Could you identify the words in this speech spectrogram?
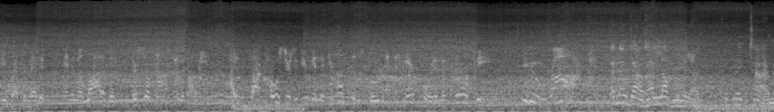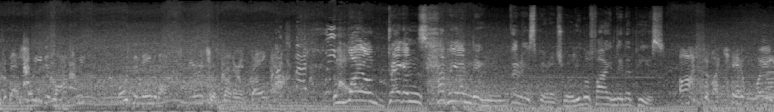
be recommended, and in a lot of them, they're still talking about you. I even saw posters of you in the customs booth at the airport in the Philippines. You rock! And no doubt, I love Manila. A great time. But that show you did last week, what was the name of that spiritual center in Bangkok? The Wild Dragon's Happy Ending. Very spiritual. You will find inner peace. Awesome, I can't wait.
